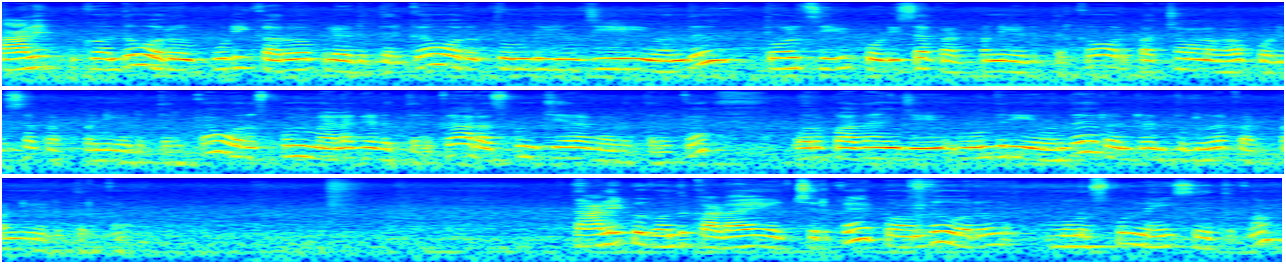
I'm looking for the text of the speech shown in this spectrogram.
தாளிப்புக்கு வந்து ஒரு பொடி கருவேப்பிலை எடுத்திருக்கேன். ஒரு துண்டு இஞ்சி வந்து தோல் சீவி பொடிசாக கட் பண்ணி எடுத்திருக்கேன். ஒரு பச்சை மிளகா பொடிசாக கட் பண்ணி எடுத்திருக்கேன். ஒரு ஸ்பூன் மிளகு எடுத்திருக்கேன். அரை ஸ்பூன் ஜீரகம் எடுத்திருக்கேன். ஒரு பதினஞ்சு முந்திரியை வந்து ரெண்டு ரெண்டு துண்டுகளாக கட் பண்ணி எடுத்திருக்கேன். தாளிப்புக்கு வந்து கடாயை வச்சுருக்கேன். இப்போ வந்து ஒரு மூணு ஸ்பூன் நெய் சேர்த்துக்கலாம்.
